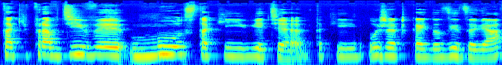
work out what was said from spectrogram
taki prawdziwy mus, taki wiecie, taki łyżeczka i do zjedzenia.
